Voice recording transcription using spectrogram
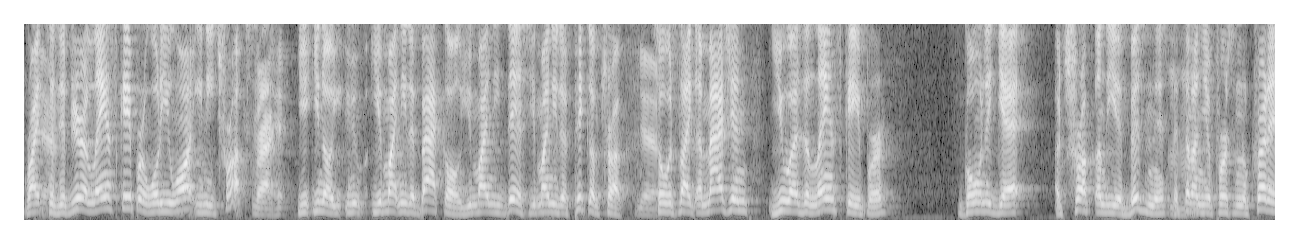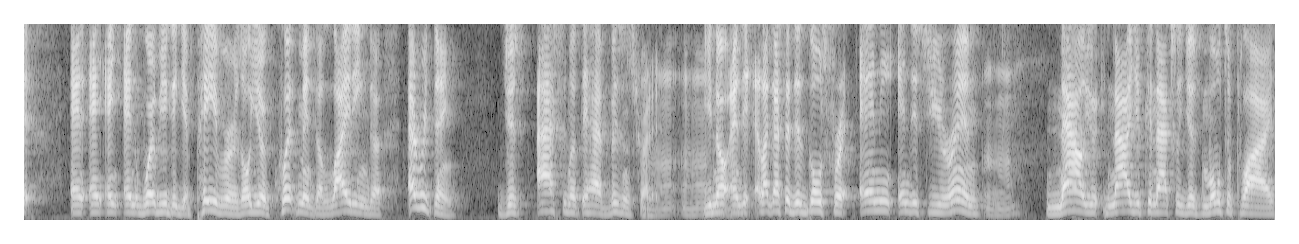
Right? yeah. Because if you're a landscaper, what do you want? You need trucks. Right. You, you know, you, you might need a backhoe. You might need this. You might need a pickup truck. Yeah. So it's like imagine you as a landscaper going to get a truck under your business that's not on your personal credit, and, and, and, and wherever you get your pavers, all your equipment, the lighting, the everything. Just ask them if they have business credit. Mm-hmm, mm-hmm, you know, and mm-hmm. like I said, this goes for any industry you're in. Now you now you can actually just multiply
